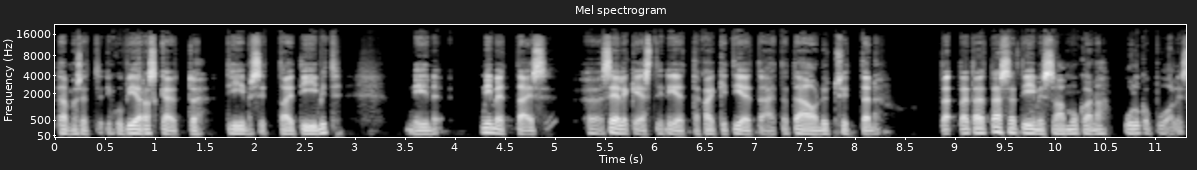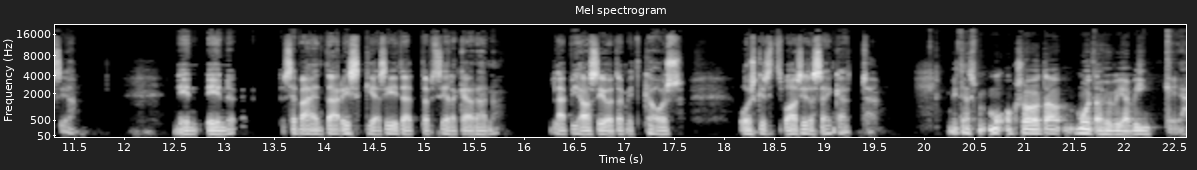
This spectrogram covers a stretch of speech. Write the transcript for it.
tämmöiset niin vieraskäyttötiimisit tai tiimit, niin nimettäisi selkeästi niin, että kaikki tietää, että tämä on nyt sitten, tai tässä tiimissä on mukana ulkopuolisia, niin, niin se vähentää riskiä siitä, että siellä käydään läpi asioita, mitkä olisi, olisikin sitten vaan sen käyttöön. Mitäs, onko sinulla muita hyviä vinkkejä?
